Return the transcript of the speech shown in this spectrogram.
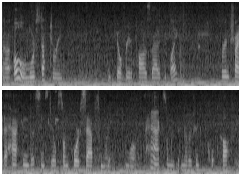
Uh, oh, more stuff to read. And feel free to pause that if you'd like. We're gonna try to hack into this and steal some poor sap's money. Well, hack, so I'm gonna get another drink of cold coffee.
